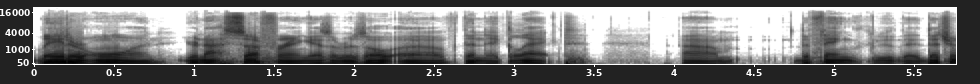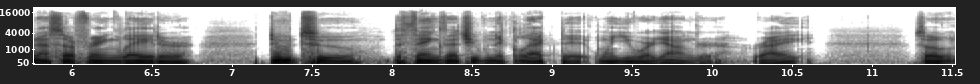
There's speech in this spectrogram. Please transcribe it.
later on you're not suffering as a result of the neglect. Um, the thing that you're not suffering later due to the things that you've neglected when you were younger, right? So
